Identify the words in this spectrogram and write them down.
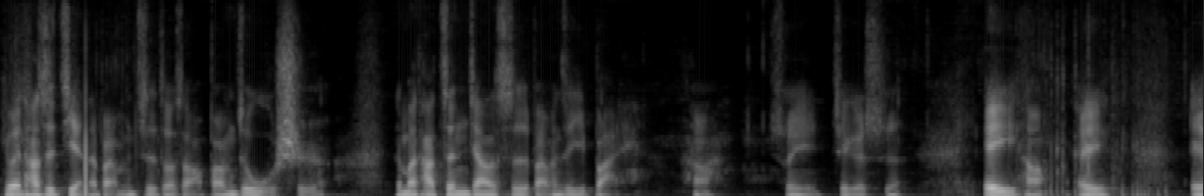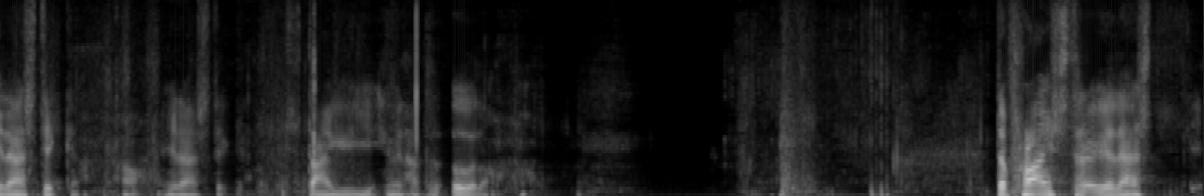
因为它是减了百分之多少？百分之五十，那么它增加的是百分之一百啊，所以这个是 A 哈 A elastic 好 elastic 大于一，因为它是二了。The price the elastic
